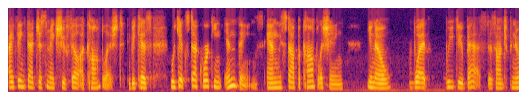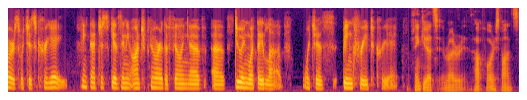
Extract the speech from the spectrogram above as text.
I think that just makes you feel accomplished because we get stuck working in things and we stop accomplishing you know, what we do best as entrepreneurs, which is create. I think that just gives any entrepreneur the feeling of of doing what they love, which is being free to create. Thank you. That's a really, thoughtful response.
